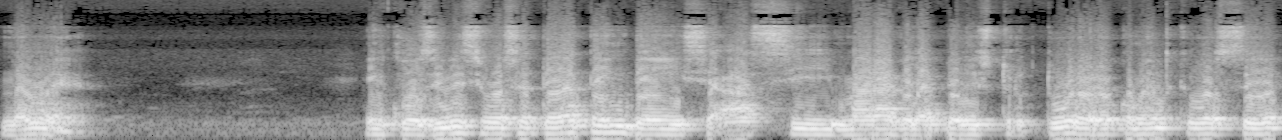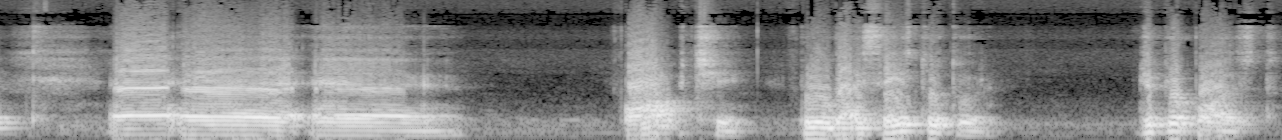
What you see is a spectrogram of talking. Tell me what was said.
Não é. Inclusive, se você tem a tendência a se maravilhar pela estrutura, eu recomendo que você é, é, é, opte por lugares sem estrutura, de propósito,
